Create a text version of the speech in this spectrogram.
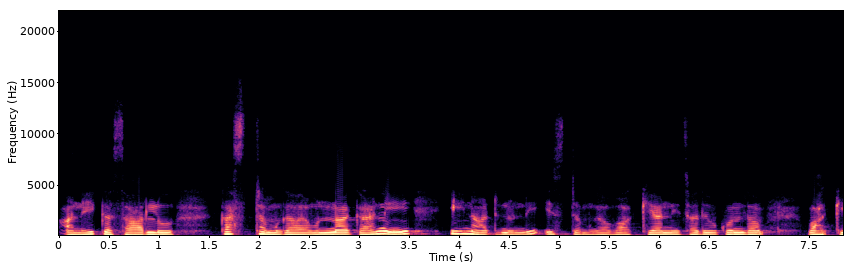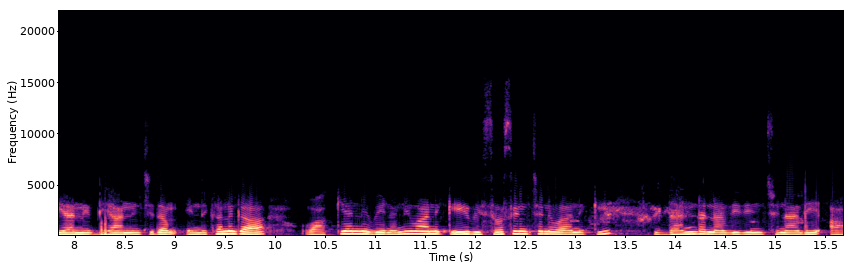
అనేక సార్లు కష్టంగా ఉన్నా కానీ ఈనాటి నుండి ఇష్టంగా వాక్యాన్ని చదువుకుందాం వాక్యాన్ని ధ్యానించుదాం. ఎందుకనగా వాక్యాన్ని వినని వానికి విశ్వసించని వానికి దండన విధించినది ఆ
